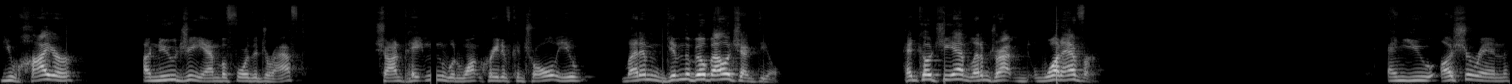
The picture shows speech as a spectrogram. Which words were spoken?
You hire a new GM before the draft. Sean Payton would want creative control. You let him give him the Bill Belichick deal. Head coach GM, let him draft whatever and you usher in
